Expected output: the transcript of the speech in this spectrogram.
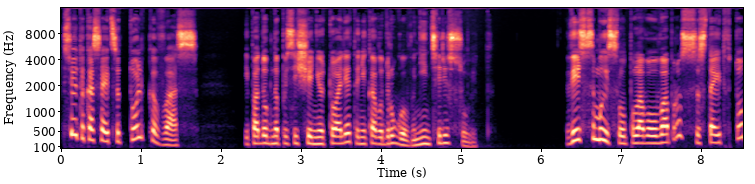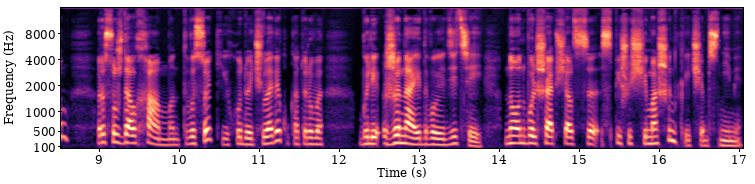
Все это касается только вас, и, подобно посещению туалета, никого другого не интересует. Весь смысл полового вопроса состоит в том, рассуждал Хаммонд, высокий и худой человек, у которого были жена и двое детей, но он больше общался с пишущей машинкой, чем с ними,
